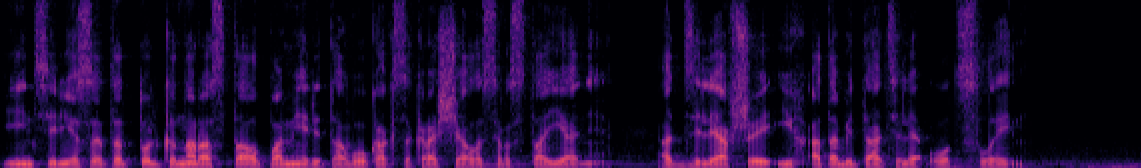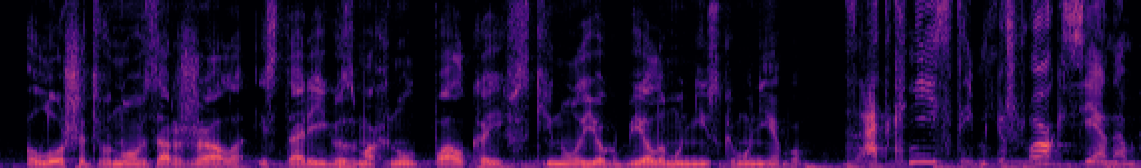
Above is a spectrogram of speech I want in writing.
и интерес этот только нарастал по мере того, как сокращалось расстояние, отделявшее их от обитателя от Слейн. Лошадь вновь заржала, и старик взмахнул палкой, вскинул ее к белому низкому небу. Заткнись ты, мешок сеном.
